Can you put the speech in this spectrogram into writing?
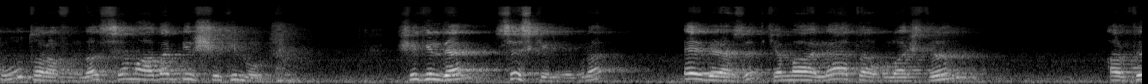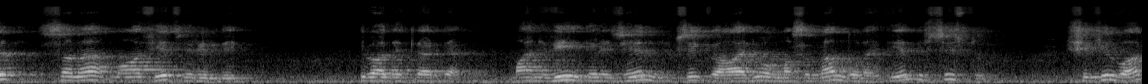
doğu tarafında semada bir şekil oluşuyor. Şekilden ses geliyor buna. Ey Beyazıt, kemalata ulaştın, artık sana muafiyet verildi ibadetlerde. Manevi derecenin yüksek ve âli olmasından dolayı diye bir ses duyuyor. Şekil var,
